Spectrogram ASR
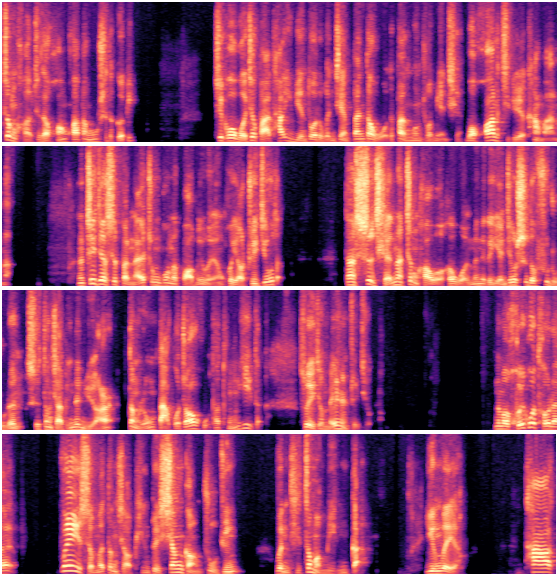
正好就在黄华办公室的隔壁。结果我就把他一年多的文件搬到我的办公桌面前，我花了几个月看完了。那这件事本来中共的保密委员会要追究的，但事前呢，正好我和我们那个研究室的副主任是邓小平的女儿邓蓉打过招呼，她同意的，所以就没人追究了。那么回过头来。为什么邓小平对香港驻军问题这么敏感？因为啊，他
